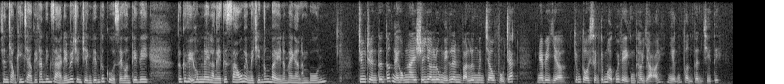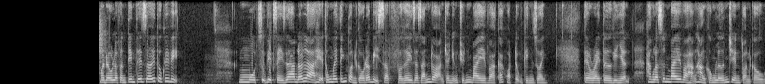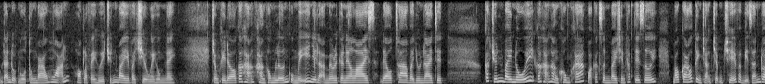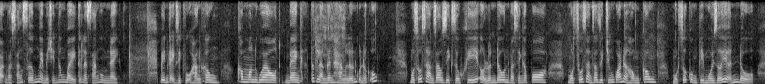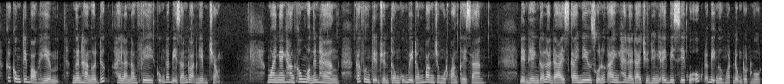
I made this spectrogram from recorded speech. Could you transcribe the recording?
Trân trọng kính chào quý khán thính giả đến với chương trình tin tức của Sài Gòn TV. Thưa quý vị, hôm nay là ngày thứ sáu, ngày 19 tháng 7 năm 2024. Chương trình tin tức ngày hôm nay sẽ do Lương Mỹ Linh và Lương Minh Châu phụ trách. Ngay bây giờ, chúng tôi xin kính mời quý vị cùng theo dõi những phần tin chi tiết. Mở đầu là phần tin thế giới thưa quý vị. Một sự việc xảy ra đó là hệ thống máy tính toàn cầu đã bị sập và gây ra gián đoạn cho những chuyến bay và các hoạt động kinh doanh. Theo Reuters ghi nhận, hàng loạt sân bay và hãng hàng không lớn trên toàn cầu đã đột ngột thông báo hoãn hoặc là phải hủy chuyến bay vào chiều ngày hôm nay. Trong khi đó, các hãng hàng không lớn của Mỹ như là American Airlines, Delta và United các chuyến bay nối, các hãng hàng không khác và các sân bay trên khắp thế giới báo cáo tình trạng chậm trễ và bị gián đoạn vào sáng sớm ngày 19 tháng 7, tức là sáng hôm nay. Bên cạnh dịch vụ hàng không, Commonwealth Bank, tức là ngân hàng lớn của nước Úc, một số sàn giao dịch dầu khí ở London và Singapore, một số sàn giao dịch chứng khoán ở Hồng Kông, một số công ty môi giới ở Ấn Độ, các công ty bảo hiểm, ngân hàng ở Đức hay là Nam Phi cũng đã bị gián đoạn nghiêm trọng. Ngoài ngành hàng không và ngân hàng, các phương tiện truyền thông cũng bị đóng băng trong một khoảng thời gian. Điển hình đó là đài Sky News của nước Anh hay là đài truyền hình ABC của Úc đã bị ngừng hoạt động đột ngột.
